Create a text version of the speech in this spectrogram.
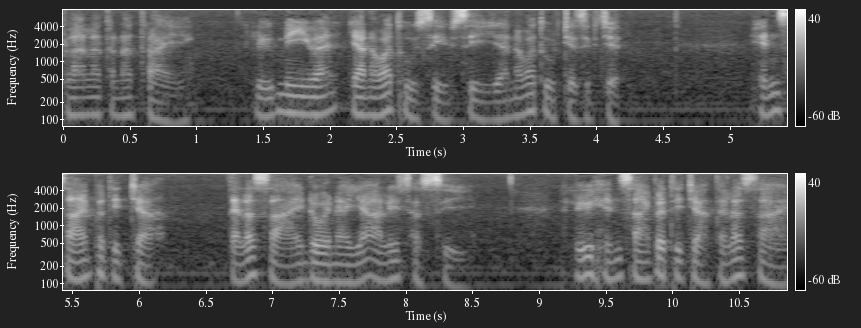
พระรัตนตรัย หรือมียานวัตถุ44ยานวัตถุ 77 เห็นสายปฏิจจ์แต่ละสายโดยนัยยะอริสัตสีหรือเห็นสายปฏิจจ์แต่ละสาย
